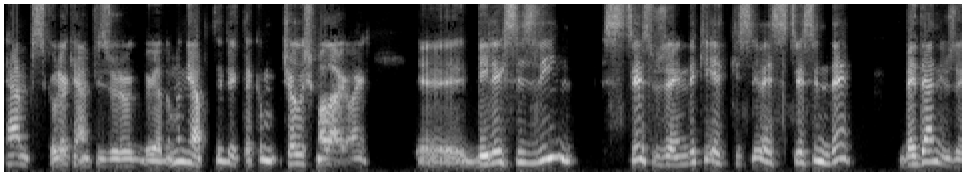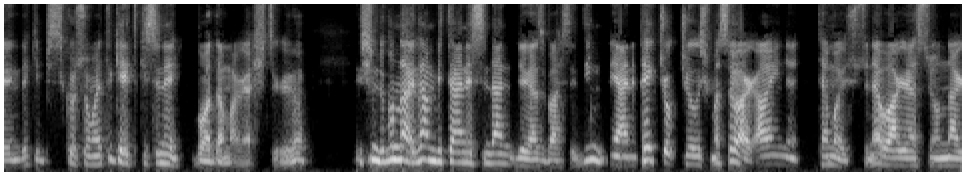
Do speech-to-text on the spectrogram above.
hem psikolog hem fizyolog bir adamın yaptığı bir takım çalışmalar var. E, belirsizliğin stres üzerindeki etkisi ve stresin de beden üzerindeki psikosomatik etkisini bu adam araştırıyor. Şimdi bunlardan bir tanesinden biraz bahsedeyim. Yani pek çok çalışması var. Aynı tema üstüne varyasyonlar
